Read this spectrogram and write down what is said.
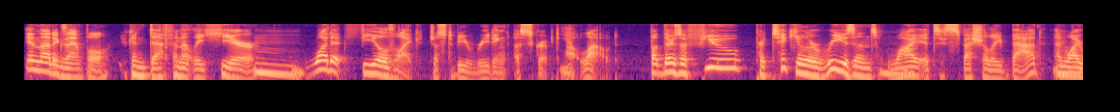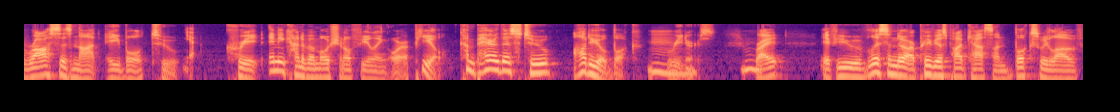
In that example, you can definitely hear what it feels like just to be reading a script out loud. But there's a few particular reasons mm. why it's especially bad and why mm. Ross is not able to Yeah. create any kind of emotional feeling or appeal. Compare this to audiobook mm. readers, right? If you've listened to our previous podcasts on books we love,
